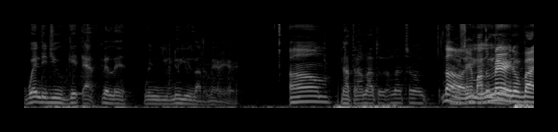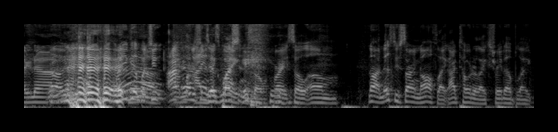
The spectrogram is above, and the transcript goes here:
when did you get that feeling when you knew you was about to marry her? Um, Not that I'm not, I'm not trying. No, say you- I'm about to marry good. nobody now. no, you, you good, but you, I I understand the question though, right? So, um, no, initially starting off, like I told her like straight up, like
